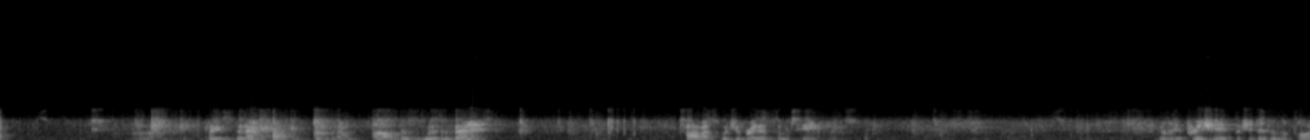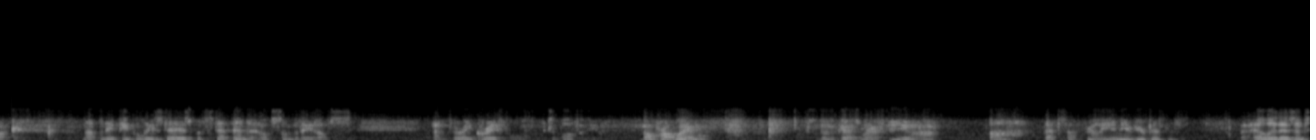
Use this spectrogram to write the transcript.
Uh, please, sit down. Sit down. Uh, this is Mr. Bennett. Thomas, would you bring us some tea, please? Really appreciate what you did in the park. Not many people these days would step in to help somebody else. I'm very grateful to both of you. No problemo. So those guys were after you, huh? Ah, that's not really any of your business. The hell it isn't.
